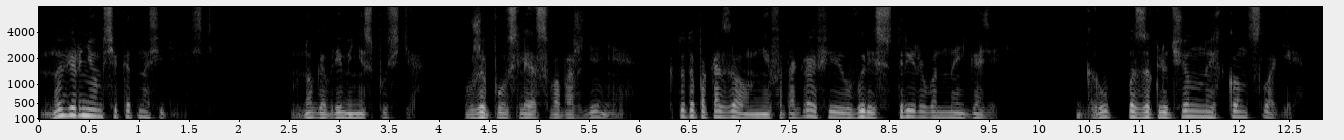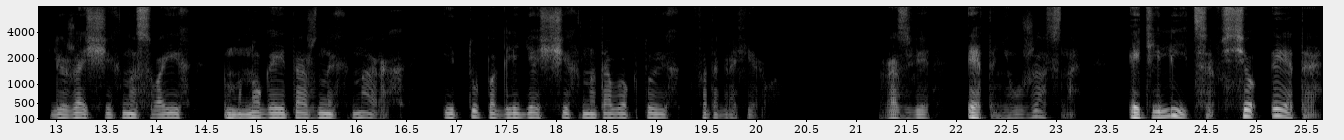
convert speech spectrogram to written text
Но вернемся к относительности. Много времени спустя, уже после освобождения, кто-то показал мне фотографию в иллюстрированной газете. Группа заключенных концлагеря, лежащих на своих многоэтажных нарах и тупо глядящих на того, кто их фотографировал. Разве это не ужасно? Эти лица, все это,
